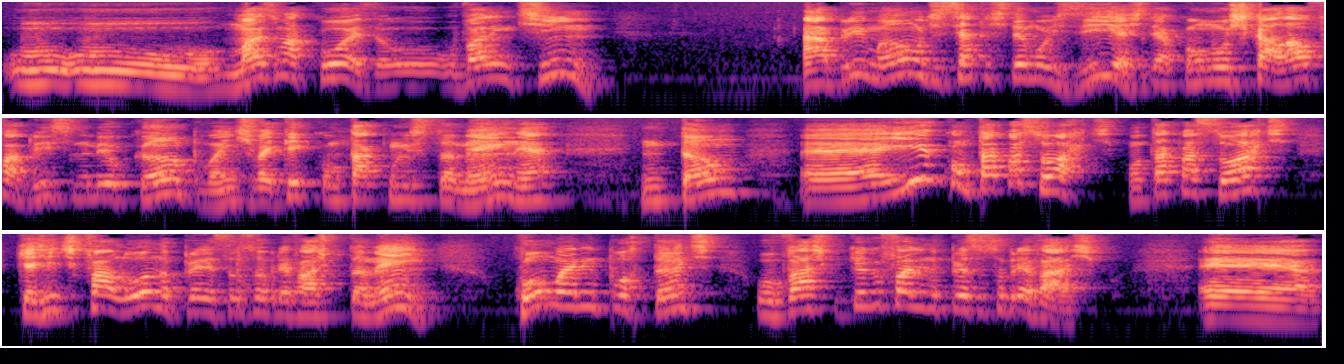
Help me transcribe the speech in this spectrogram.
o, o, mais uma coisa, o, o Valentim abrir mão de certas teimosias, né, como escalar o Fabrício no meio campo, a gente vai ter que contar com isso também, né? Então, é, e contar com a sorte, contar com a sorte, que a gente falou na preleção sobre Vasco também, como era importante o Vasco, o que eu falei na preleção sobre Vasco? É,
